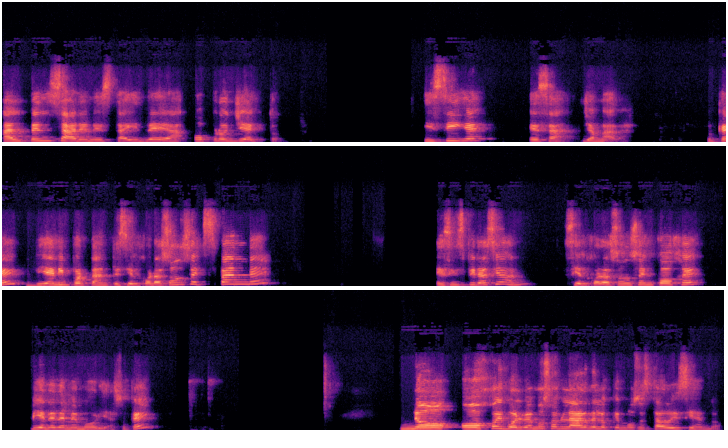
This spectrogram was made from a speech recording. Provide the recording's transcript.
al pensar en esta idea o proyecto y sigue esa llamada. ¿Ok? Bien importante. Si el corazón se expande, es inspiración. Si el corazón se encoge, viene de memorias. ¿Ok? No, ojo, y volvemos a hablar de lo que hemos estado diciendo.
